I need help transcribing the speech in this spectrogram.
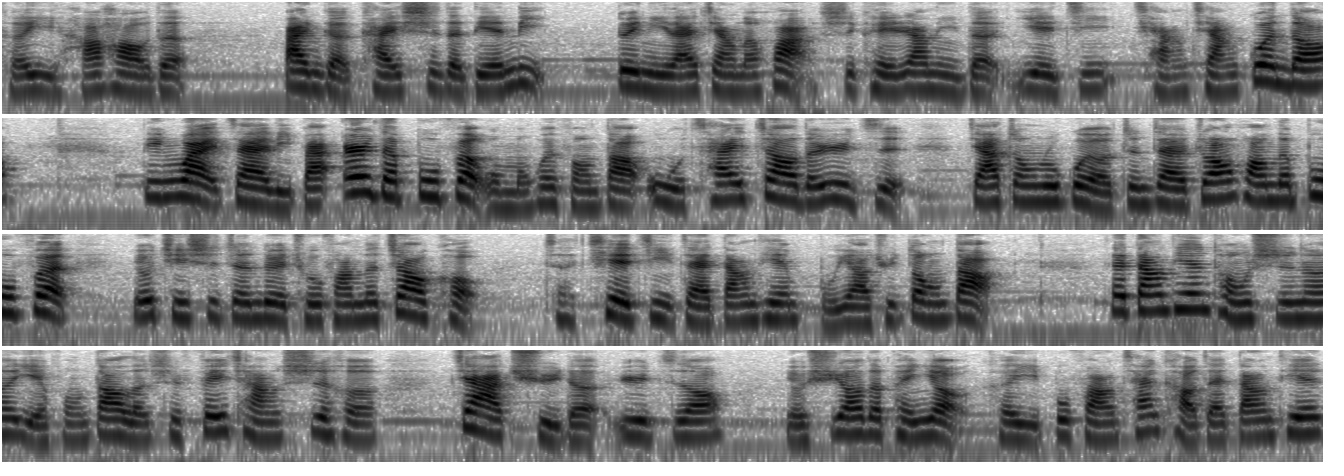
可以好好的办个开市的典礼。对你来讲的话，是可以让你的业绩强强棍的哦。另外，在礼拜二的部分，我们会逢到误拆灶的日子，家中如果有正在装潢的部分，尤其是针对厨房的灶口，这切记在当天不要去动到。在当天同时呢，也逢到了是非常适合嫁娶的日子哦。有需要的朋友可以不妨参考，在当天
